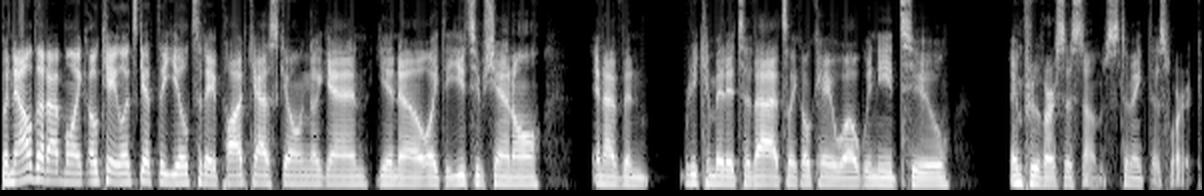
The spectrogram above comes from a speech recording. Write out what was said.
But now that I'm like, okay, let's get the Heal Today podcast going again, you know, like the YouTube channel, and I've been recommitted to that, it's like, okay, well, we need to improve our systems to make this work.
